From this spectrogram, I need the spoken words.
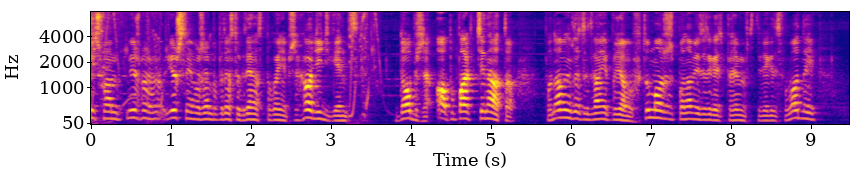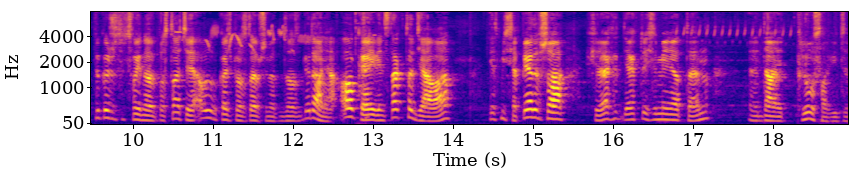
już mam, już, już sobie możemy po prostu grę na spokojnie przechodzić, więc dobrze. O, popatrzcie na to. Ponowne rozgrywanie poziomów. Tu możesz ponownie rozgrywać poziomy w trybie gry swobodnej, wykorzystać swoje nowe postacie, aby uzyskać pozostałe przedmioty do zbierania. Ok, więc tak to działa. Jest misja pierwsza. Chwilę, jak, jak to się zmienia ten? E, dalej, plusa widzę,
